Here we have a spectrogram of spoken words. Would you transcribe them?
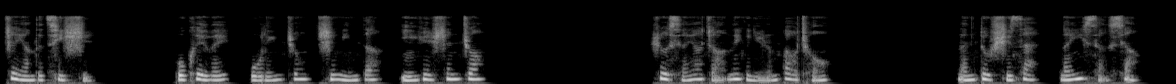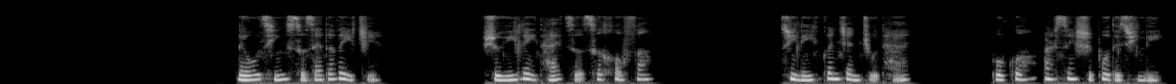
这样的气势，不愧为武林中驰名的隐月山庄。若想要找那个女人报仇，难度实在难以想象。柳无情所在的位置，属于擂台左侧后方，距离观战主台不过二三十步的距离。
